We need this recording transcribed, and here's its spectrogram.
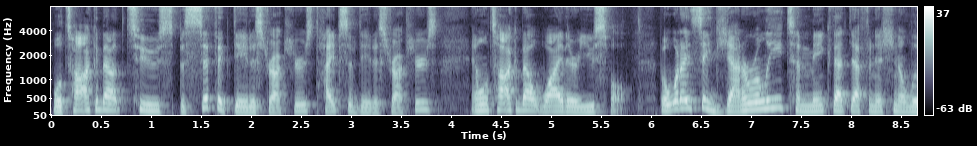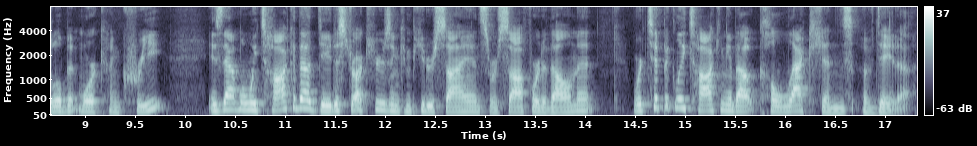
We'll talk about two specific data structures, types of data structures, and we'll talk about why they're useful. But what I'd say generally to make that definition a little bit more concrete is that when we talk about data structures in computer science or software development, we're typically talking about collections of data.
